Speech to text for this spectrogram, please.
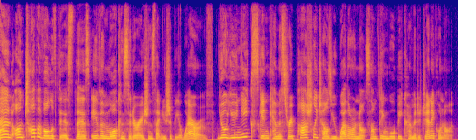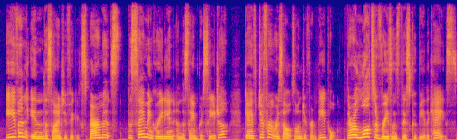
And on top of all of this, there's even more considerations that you should be aware of. Your unique skin chemistry partially tells you whether or not something will be comedogenic or not. Even in the scientific experiments, the same ingredient and the same procedure gave different results on different people. There are lots of reasons this could be the case.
